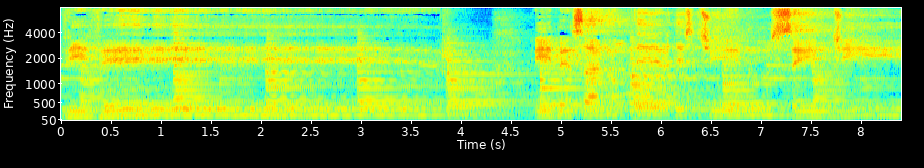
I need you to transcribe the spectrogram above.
Viver e pensar ter destino sentir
